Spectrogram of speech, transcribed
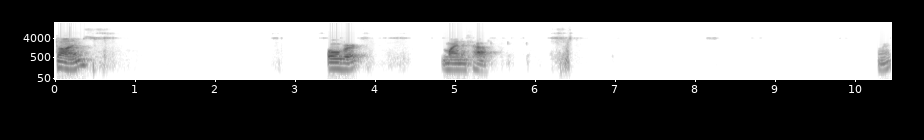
times over minus half. Right?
